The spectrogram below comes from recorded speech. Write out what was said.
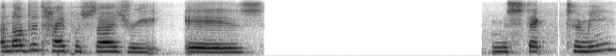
another type of surgery is mastectomy,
